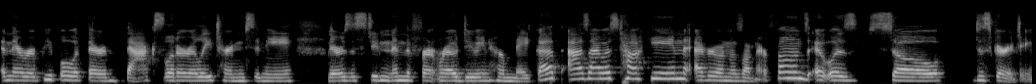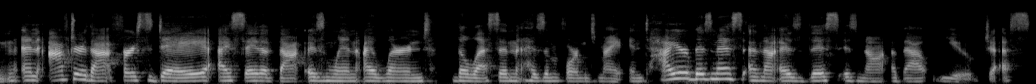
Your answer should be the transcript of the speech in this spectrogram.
And there were people with their backs literally turned to me. There was a student in the front row doing her makeup as I was talking. Everyone was on their phones. It was so discouraging. And after that first day, I say that that is when I learned the lesson that has informed my entire business. And that is this is not about you, Jess.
